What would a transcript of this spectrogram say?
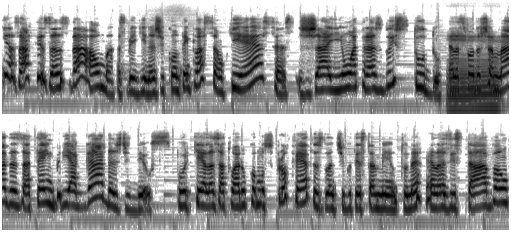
e as artesãs da alma, as beguinas de contemplação, que essas já iam atrás do estudo. Elas foram Hum. chamadas até embriagadas de Deus, porque elas atuaram como os profetas do Antigo Testamento, né? Elas estavam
